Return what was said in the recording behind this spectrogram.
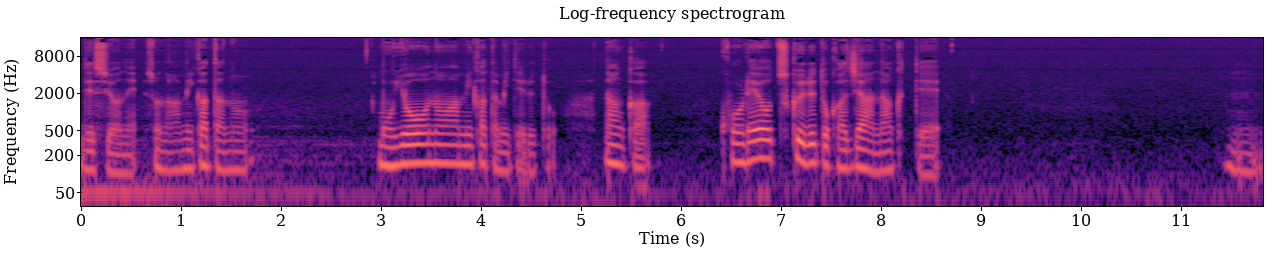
んですよね。その編み方の模様の編み方見てると。なんかこれを作るとかじゃなくてうん。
